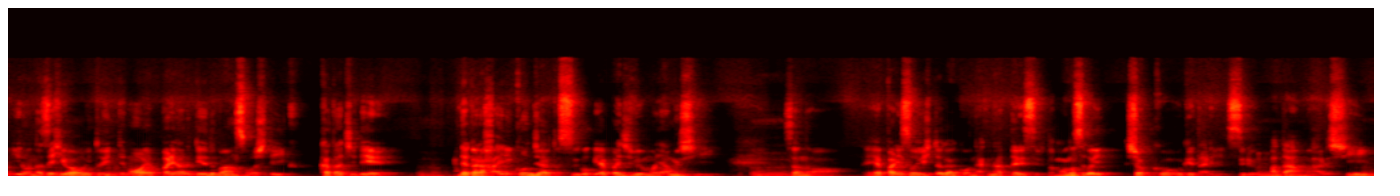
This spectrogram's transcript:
にいろんな是非は置いといても、やっぱりある程度伴走していく形で、だから入り込んじゃうとすごくやっぱり自分も病むし、その、やっぱりそういう人がこう亡くなったりするとものすごいショックを受けたりするパターンもあるし、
